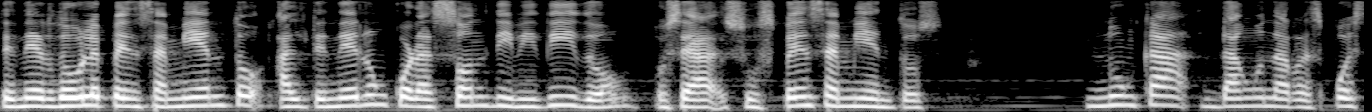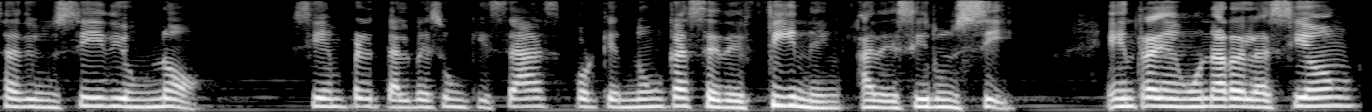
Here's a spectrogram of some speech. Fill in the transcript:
tener doble pensamiento, al tener un corazón dividido, o sea, sus pensamientos nunca dan una respuesta de un sí, de un no. Siempre tal vez un quizás, porque nunca se definen a decir un sí entran en una relación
